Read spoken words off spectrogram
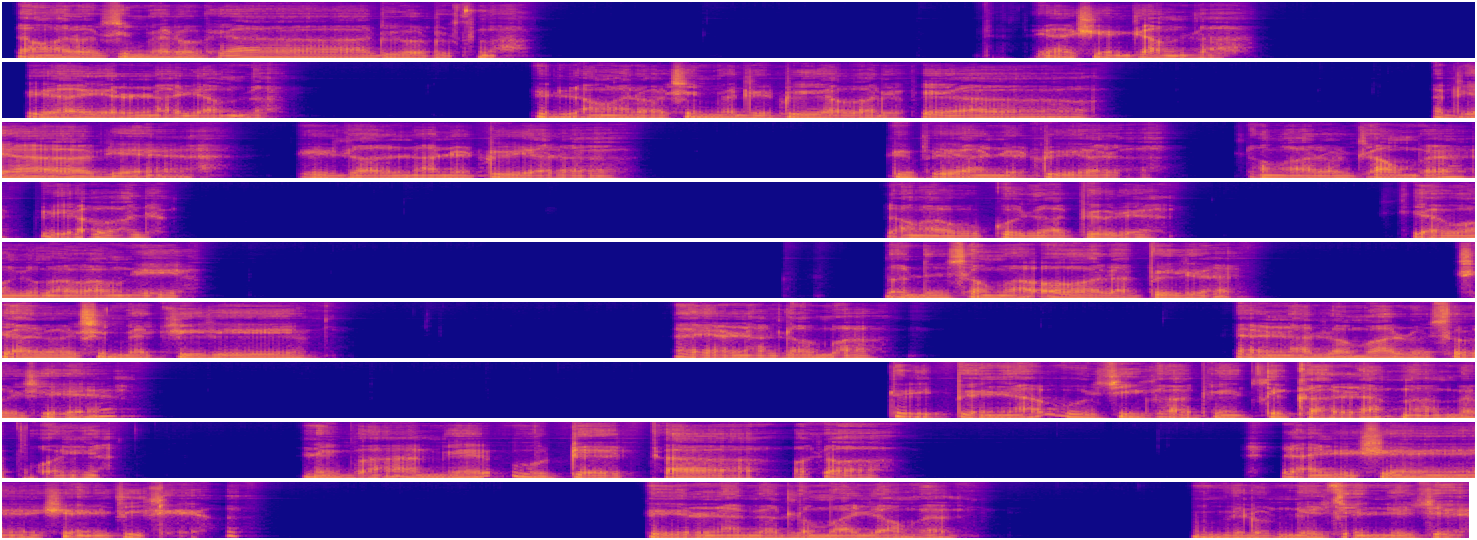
လောင်ရတော့စီမရောဗျာဒီလိုတို့မှာဘုရားရှင်ကြောင့်လားဘုရားရဏကြောင့်လားဒီလောင်ရတော့စီမတွေတွေ့ရပါတယ်ဘုရားအပြာအပြာ ဒီသာနာနဲ့တွေ့ရတာဒီဘုရားနဲ့တွေ့ရတာလောင်ရတော့ကြောင့်ပဲတွေ့ရပါတယ်လောင်ရကိုကိုယ်စားပြုတယ်ဆရာကောင်းလူမကောင်းနေတော့ဒီဆောင်မအော်လာပြီးတယ်ဆရာတော်ရှိမြတ်ကြီးတွေအဲရနာတော့မအဲရနာတော့မလို့ဆိုလို့ရှိရင် တွေ့ပင်လာဥရှိကဖြင့်သိခါရမမဖော်ရနိဗ္ဗာန်အမြဲဥတေတာသောလာရှင်ရှင်ကြည့်ခဲ့ဒီရမ်းမြတ်လုံးမရောက်မယ်မလို့နေခြင်းနေခြင်း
